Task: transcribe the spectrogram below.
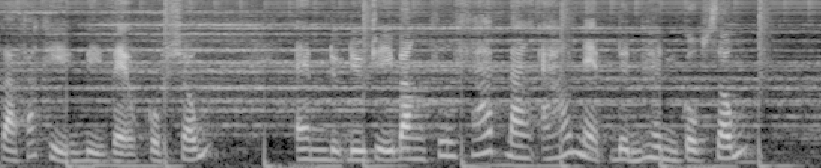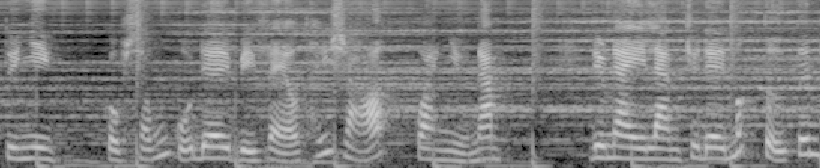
và phát hiện bị vẹo cột sống. Em được điều trị bằng phương pháp mang áo nẹp định hình cột sống. Tuy nhiên, cột sống của D bị vẹo thấy rõ qua nhiều năm. Điều này làm cho D mất tự tin,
